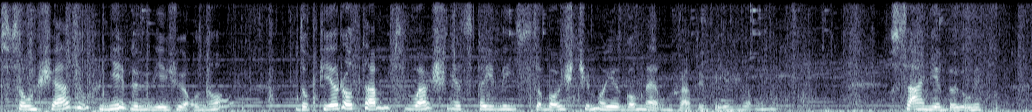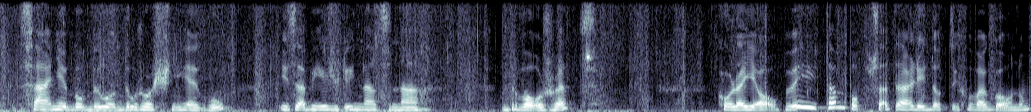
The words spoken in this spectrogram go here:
Sąsiadów nie wywieziono, dopiero tam właśnie z tej miejscowości mojego męża wywieziono. Sanie były, sanie, bo było dużo śniegu i zawieźli nas na dworzec kolejowy i tam powsadzali do tych wagonów.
